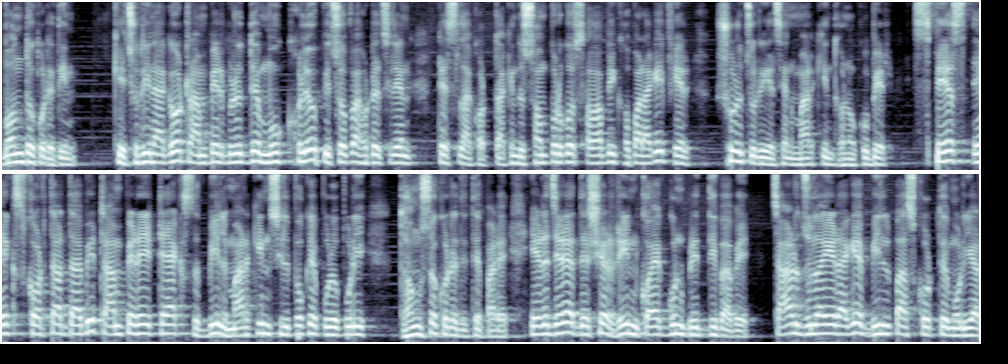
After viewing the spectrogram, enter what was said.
বন্ধ করে দিন। কিছুদিন আগেও ট্রাম্পের বিরুদ্ধে মুখ খুলেও পিছোপা হটেছিলেন টেসলা কর্তা, কিন্তু সম্পর্ক স্বাভাবিক হবার আগেই ফের সুর চড়িয়েছেন মার্কিন ধনকুবের। স্পেস এক্স কর্তার দাবি, ট্রাম্পের এই ট্যাক্স বিল মার্কিন শিল্পকে পুরোপুরি ধ্বংস করে দিতে পারে। এর জেরে দেশের ঋণ কয়েকগুণ বৃদ্ধি পাবে। চার জুলাইয়ের আগে বিল পাস করতে মরিয়া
